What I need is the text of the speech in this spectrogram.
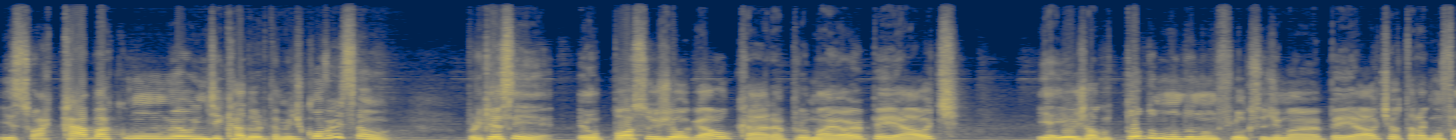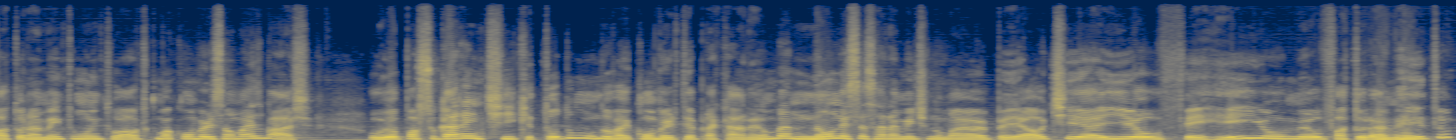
isso acaba com o meu indicador também de conversão. Porque assim, eu posso jogar o cara pro maior payout, e aí eu jogo todo mundo num fluxo de maior payout, eu trago um faturamento muito alto com uma conversão mais baixa. Ou eu posso garantir que todo mundo vai converter pra caramba, não necessariamente no maior payout, e aí eu ferrei o meu faturamento,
